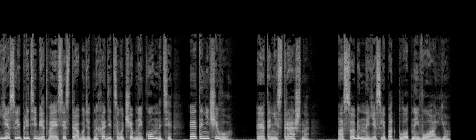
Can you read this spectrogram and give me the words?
Если при тебе твоя сестра будет находиться в учебной комнате, это ничего. Это не страшно, особенно если под плотной вуалью».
